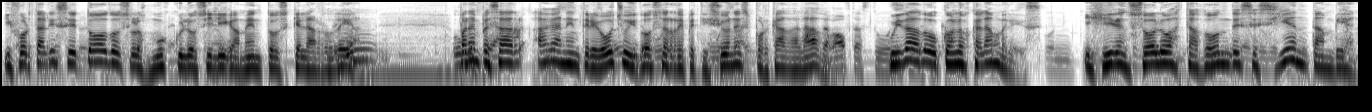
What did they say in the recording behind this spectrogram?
y fortalece todos los músculos y ligamentos que la rodean. Para empezar, hagan entre 8 y 12 repeticiones por cada lado. Cuidado con los calambres y giren solo hasta donde se sientan bien.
